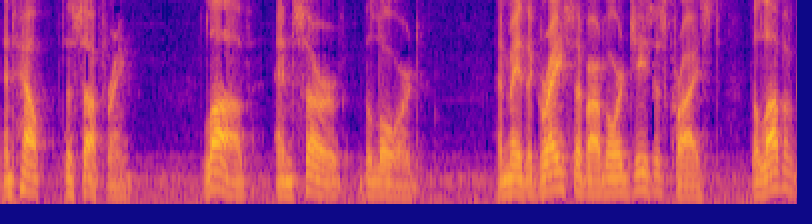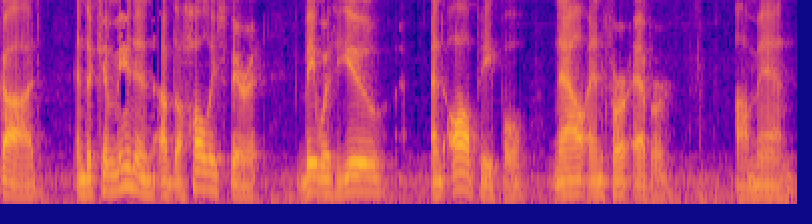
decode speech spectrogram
And help the suffering. Love and serve the Lord. And may the grace of our Lord Jesus Christ, the love of God, and the communion of the Holy Spirit be with you and all people now and forever. Amen.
